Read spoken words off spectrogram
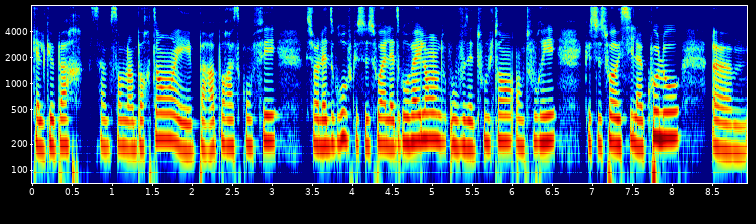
quelque part, ça me semble important. Et par rapport à ce qu'on fait sur Let's Groove, que ce soit Let's Groove Island, où vous êtes tout le temps entouré, que ce soit aussi la colo. Euh,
